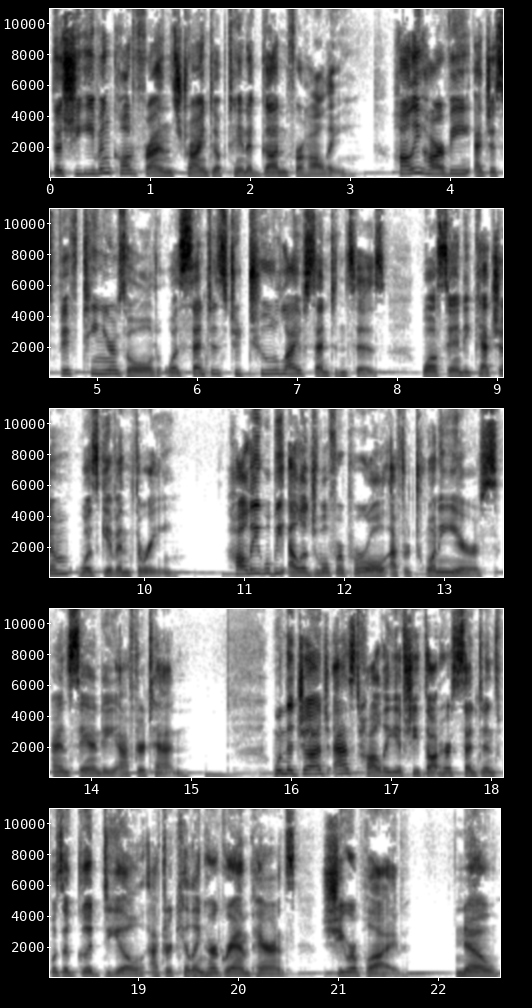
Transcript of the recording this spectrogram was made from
That she even called friends trying to obtain a gun for Holly. Holly Harvey, at just 15 years old, was sentenced to two life sentences, while Sandy Ketchum was given three. Holly will be eligible for parole after 20 years, and Sandy after 10. When the judge asked Holly if she thought her sentence was a good deal after killing her grandparents, she replied, no,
